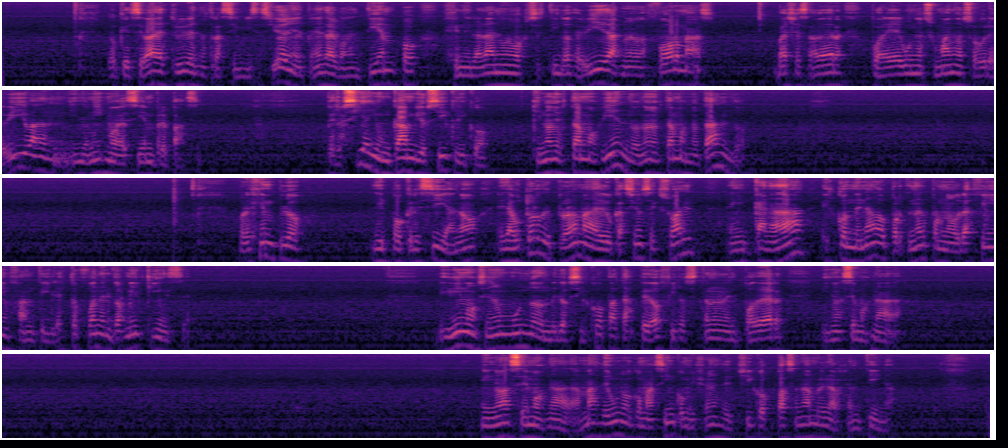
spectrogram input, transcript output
Lo que se va a destruir es nuestra civilización y el planeta con el tiempo generará nuevos estilos de vida, nuevas formas. Vaya a saber, por ahí algunos humanos sobrevivan y lo mismo de siempre pase. Pero sí hay un cambio cíclico que no lo estamos viendo, no lo estamos notando. Por ejemplo, la hipocresía, ¿no? El autor del programa de educación sexual en Canadá es condenado por tener pornografía infantil. Esto fue en el 2015. Vivimos en un mundo donde los psicópatas pedófilos están en el poder y no hacemos nada. Y no hacemos nada. Más de 1,5 millones de chicos pasan hambre en Argentina.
